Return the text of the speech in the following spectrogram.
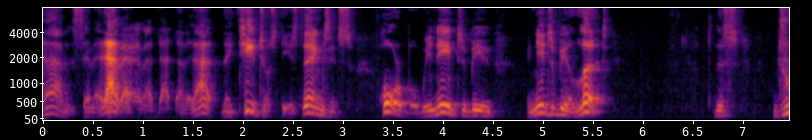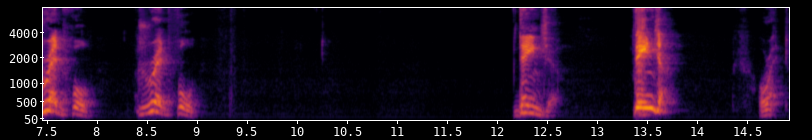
They teach us these things. It's horrible. We need to be we need to be alert to this dreadful, dreadful danger. Danger! All right.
